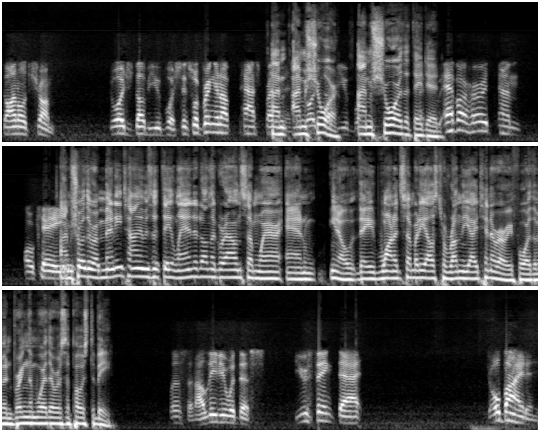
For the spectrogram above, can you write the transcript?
Donald Trump, George W. Bush? Since we're bringing up past I'm presidents, I'm sure. I'm sure that they have did. You ever heard them? Okay, I'm sure there were many times that they landed on the ground somewhere and, you know, they wanted somebody else to run the itinerary for them and bring them where they were supposed to be. Listen, I'll leave you with this. You think that Joe Biden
